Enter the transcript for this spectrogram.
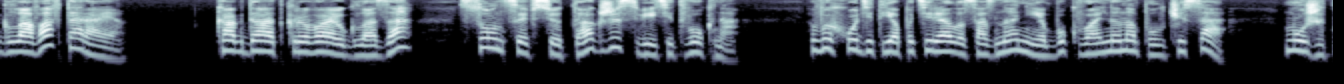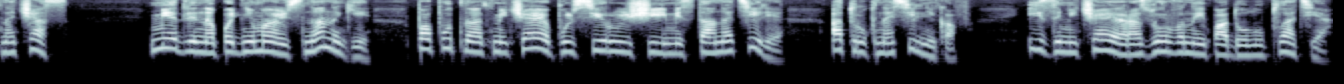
Глава вторая. Когда открываю глаза, солнце все так же светит в окна. Выходит, я потеряла сознание буквально на полчаса, может, на час. Медленно поднимаюсь на ноги, попутно отмечая пульсирующие места на теле от рук насильников и замечая разорванные подолу платья.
